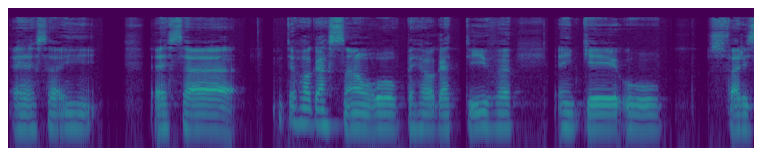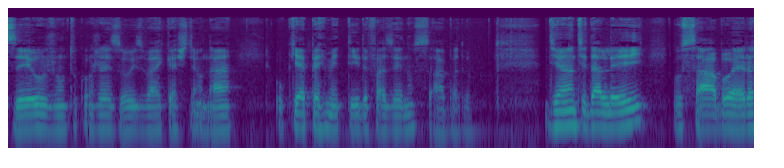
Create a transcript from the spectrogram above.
essa, essa interrogação ou prerrogativa em que os fariseus, junto com Jesus, vai questionar o que é permitido fazer no sábado. Diante da lei, o sábado era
